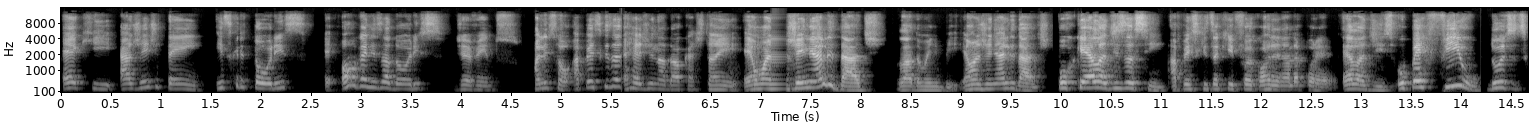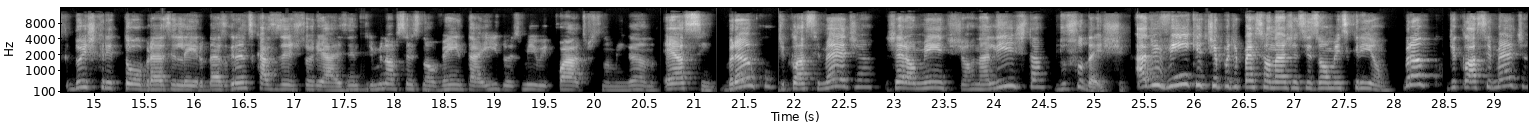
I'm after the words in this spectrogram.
é que a gente tem escritores é, organizadores de eventos. Olha só, a pesquisa de Regina Dal Castanhe é uma genialidade lá da UNB. É uma genialidade. Porque ela diz assim: a pesquisa que foi coordenada por ela. Ela diz: o perfil do, do escritor brasileiro das grandes casas editoriais entre 1990 e 2004, se não me engano, é assim: branco, de classe média, geralmente jornalista, do Sudeste. Adivinhe que tipo de personagem esses homens criam? Branco, de classe média,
